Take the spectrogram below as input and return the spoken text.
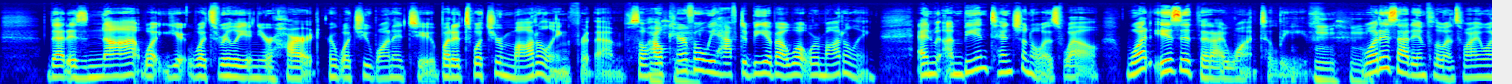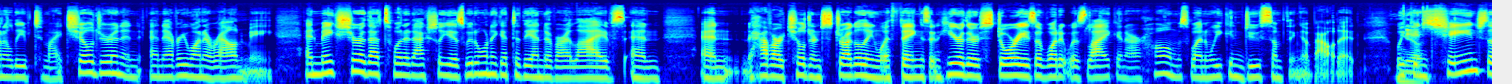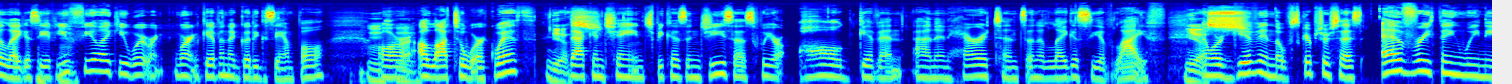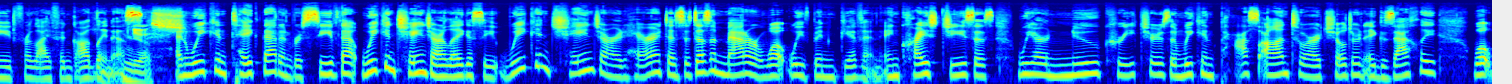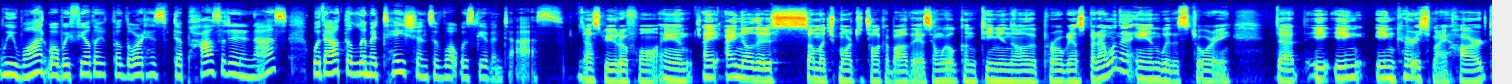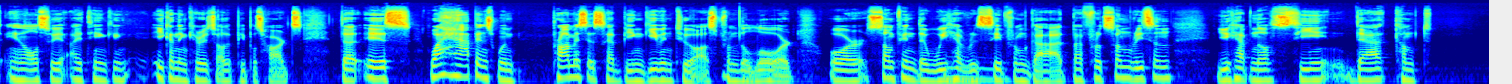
that is not what you what's really in your heart or what you wanted to, but it's what you're modeling for them. So how mm-hmm. careful we have to be about what we're modeling. And and be intentional as well. What is it that I want to leave? Mm-hmm. What is that influence why I want to leave to my children and, and everyone around me? And make sure that's what it actually is. We don't want to get to the end of our lives and and have our children struggling with things and hear their stories of what it was like in our homes when we can do something about it. We can change the legacy. If you mm. feel like you weren't weren't given a good example or mm-hmm. a lot to work with, that can change because in Jesus we are all given an inheritance and a legacy of life. And we're given the scripture says everything we need for life and godliness. Yes. And we can take that and receive that. We can change our legacy. We can change our inheritance. It doesn't matter what we've been given. In Christ Jesus, we are new creatures and we can pass on to our children exactly what we want, what we feel like the Lord has deposited in us without the limitations of what was given to us. That's beautiful. And I, I know there is so much more to talk about this, and we'll continue in other programs. But I want to end with a story that it, it encouraged my heart, and also I think it can encourage other people's hearts. That is what happens when promises have been given to us from the mm-hmm. Lord or something that we have mm-hmm. received from God, but for some reason you have not seen that come to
